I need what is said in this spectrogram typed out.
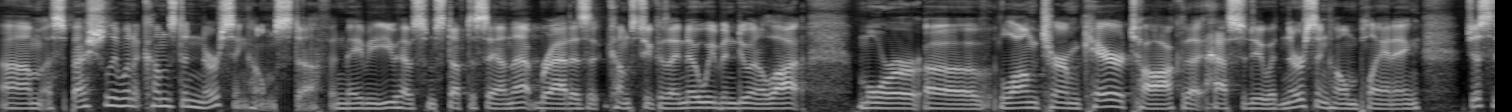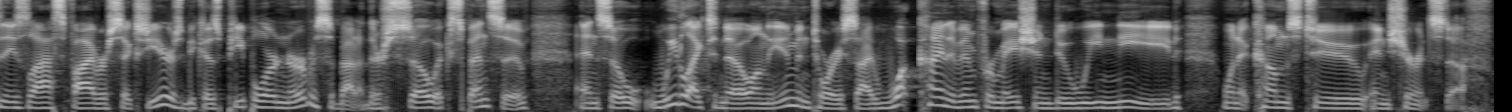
um, especially when it comes to nursing home stuff. And maybe you have some stuff to say on that, Brad, as it comes to, because I know we've been doing a lot more of long term care talk that has to do with nursing home planning just in these last five or six years because people are nervous about it. They're so expensive. And so we like to know on the inventory side what kind of information do we need when it comes to insurance stuff?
